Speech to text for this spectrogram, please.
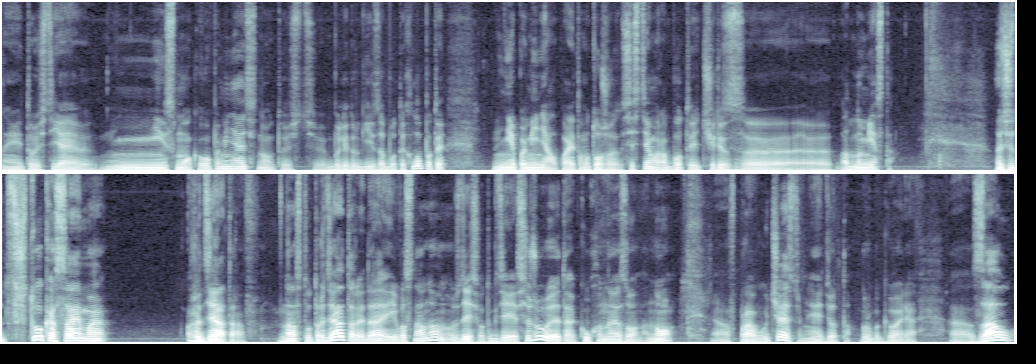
и, то есть я не смог его поменять, ну, то есть были другие заботы, хлопоты, не поменял, поэтому тоже система работает через э, одно место. Значит, что касаемо радиаторов. У нас тут радиаторы, да, и в основном ну, здесь вот, где я сижу, это кухонная зона. Но э, в правую часть у меня идет, там, грубо говоря, зал.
